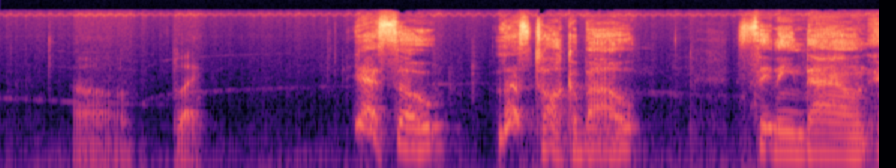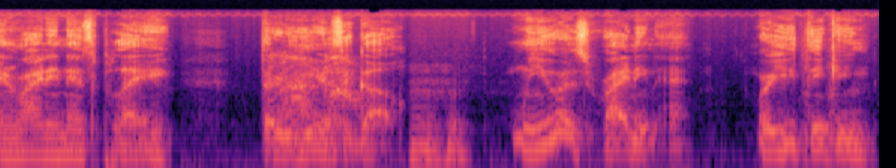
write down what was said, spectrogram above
um, play. Yeah, so let's talk about sitting down and writing this play 30 years ago. Mm-hmm. When you was writing that, were you thinking,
